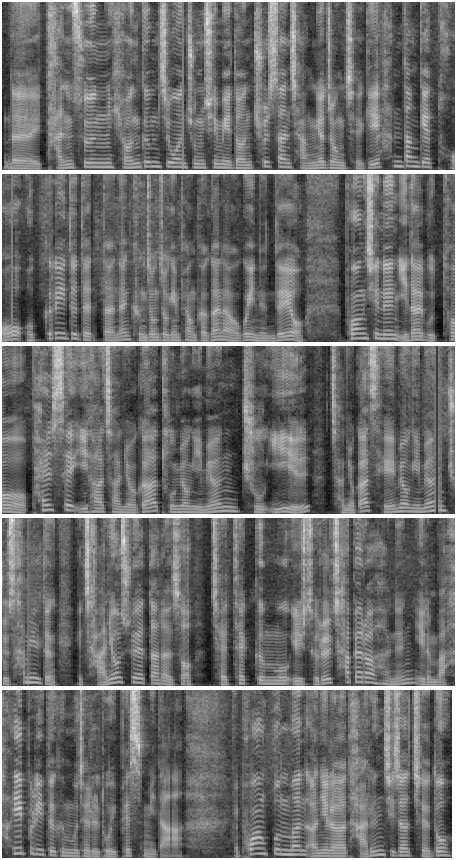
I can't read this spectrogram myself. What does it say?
네, 단순 현금 지원 중심이던 출산 장려 정책이 한 단계 더 업그레이드 됐다는 긍정적인 평가가 나오고 있는데요. 포항시는 이달부터 8세 이하 자녀가 2명이면 주 2일, 자녀가 3명이면 주 3일 등 자녀 수에 따라서 재택근무 일수를 차별화하는 이른바 하이브리드 근무제를 도입했습니다. 포항뿐만 아니라 다른 지자체도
